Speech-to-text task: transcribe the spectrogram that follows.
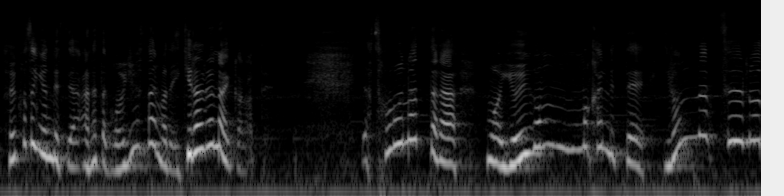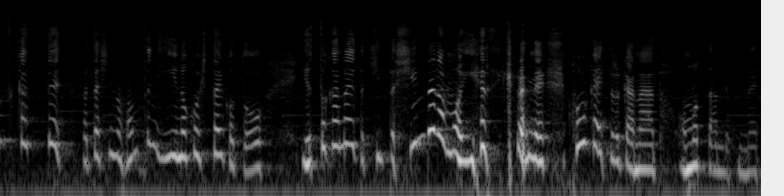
それこそ言うんですよ。あなた50歳まで生きられないからって。いやそうなったらもう遺言も兼ねていろんなツールを使って私の本当に言い残したいことを言っとかないときっと死んだらもう言えないからね 後悔するかなと思ったんですね。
